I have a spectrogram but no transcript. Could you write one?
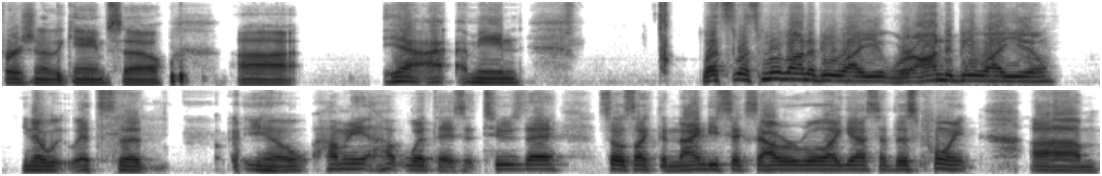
version of the game. So yeah, I, I, mean, let's let's move on to BYU. We're on to BYU. You know, it's the you know how many how, what day is it Tuesday? So it's like the 96 hour rule, I guess, at this point. Um,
